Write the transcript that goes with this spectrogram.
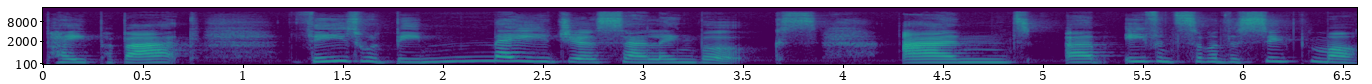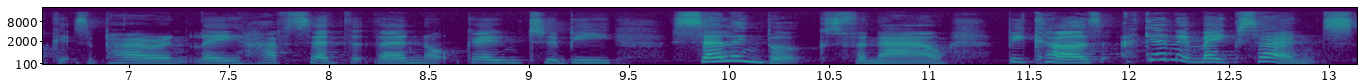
paperback. These would be major selling books. And um, even some of the supermarkets apparently have said that they're not going to be selling books for now because, again, it makes sense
